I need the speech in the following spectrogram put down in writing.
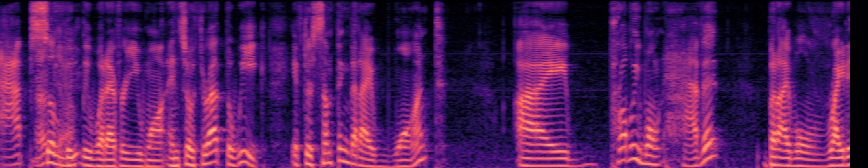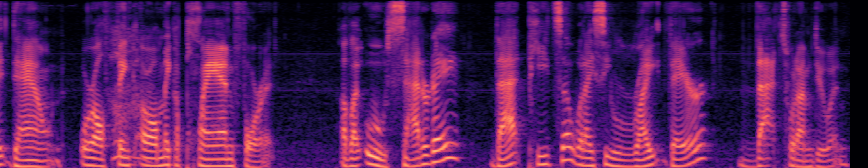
Absolutely whatever you want. And so, throughout the week, if there's something that I want, I probably won't have it, but I will write it down or I'll think or I'll make a plan for it. Of like, ooh, Saturday, that pizza, what I see right there, that's what I'm doing.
